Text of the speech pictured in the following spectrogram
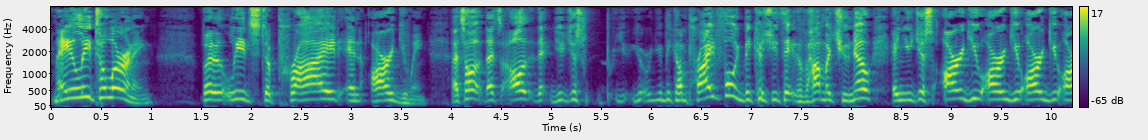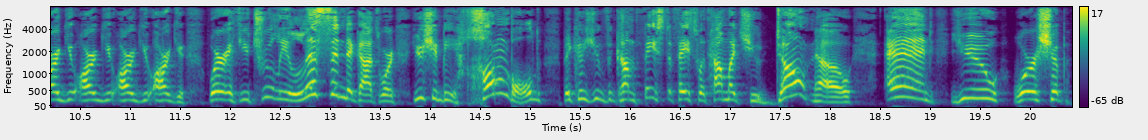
may lead to learning, but it leads to pride and arguing. That's all, that's all that you just, you, you become prideful because you think of how much you know and you just argue, argue, argue, argue, argue, argue, argue. Where if you truly listen to God's word, you should be humbled because you've become face to face with how much you don't know and you worship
